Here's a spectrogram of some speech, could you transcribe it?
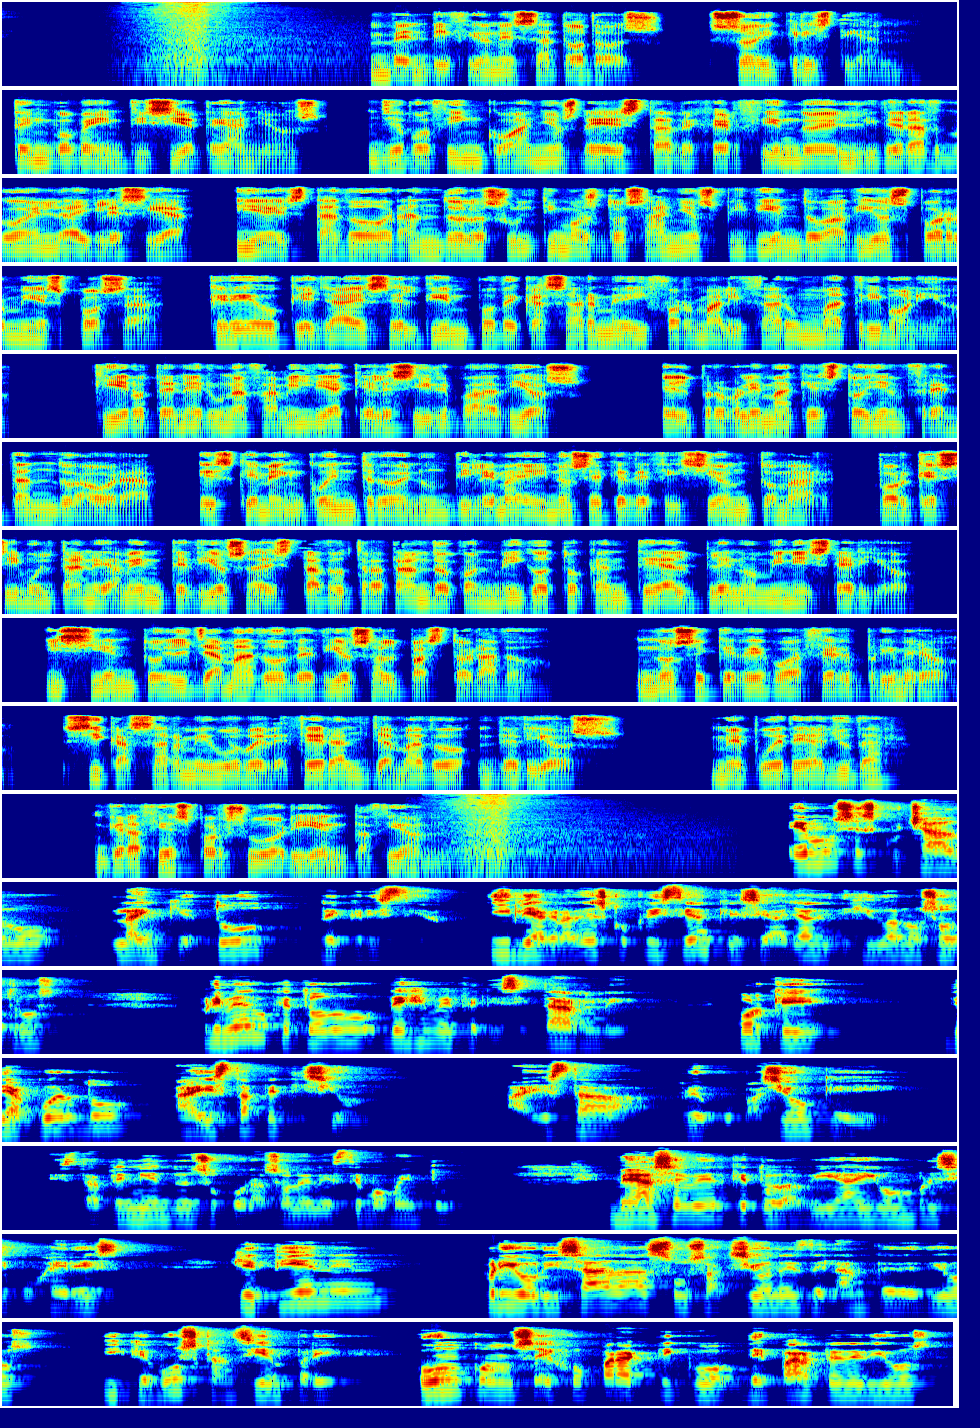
Bendiciones a todos. Soy Cristian. Tengo 27 años. Llevo 5 años de estar ejerciendo el liderazgo en la iglesia, y he estado orando los últimos dos años pidiendo a Dios por mi esposa. Creo que ya es el tiempo de casarme y formalizar un matrimonio. Quiero tener una familia que le sirva a Dios. El problema que estoy enfrentando ahora, es que me encuentro en un dilema y no sé qué decisión tomar, porque simultáneamente Dios ha estado tratando conmigo tocante al pleno ministerio. Y siento el llamado de Dios al pastorado. No sé qué debo hacer primero, si casarme u obedecer al llamado de Dios. ¿Me puede ayudar? Gracias por su orientación. Hemos escuchado la inquietud de Cristian y le agradezco, Cristian, que se haya dirigido a nosotros. Primero que todo, déjeme felicitarle porque de acuerdo a esta petición, a esta preocupación que está teniendo en su corazón en este momento, me hace ver que todavía hay hombres y mujeres que tienen priorizadas sus acciones delante de Dios y que buscan siempre un consejo práctico de parte de Dios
